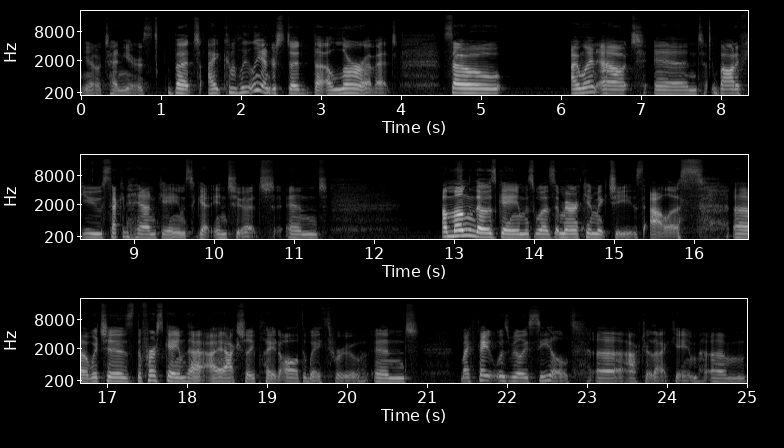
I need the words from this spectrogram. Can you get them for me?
you know, 10 years. But I completely understood the allure of it. So I went out and bought a few secondhand games to get into it. And among those games was American McGee's Alice, uh, which is the first game that I actually played all the way through. And my fate was really sealed uh, after that game. Um,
